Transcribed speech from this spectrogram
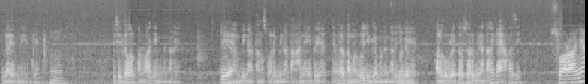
gaib nih, hmm. Di situ kan bukan lu aja yang mendengar ya. iya Yang binatang suara binatang aneh itu ya. Ternyata Hmm. teman lu juga mendengar juga ya. Kalau gue boleh tahu suara binatangnya kayak apa sih? suaranya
